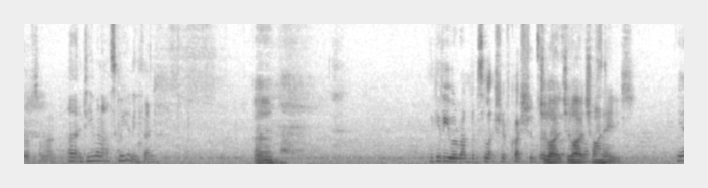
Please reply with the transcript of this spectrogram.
that's on that. Uh, do you want to ask me anything? Um, I'll give you a random selection of questions. do you like do you like asked. Chinese Yeah,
